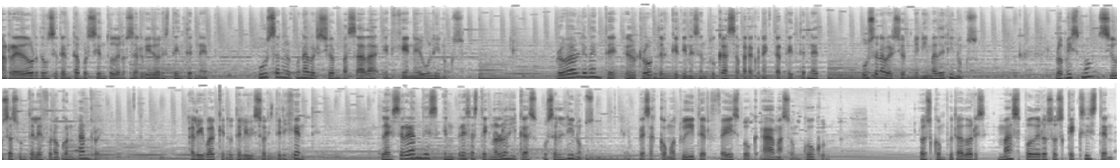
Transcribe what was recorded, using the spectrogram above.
alrededor de un 70% de los servidores de Internet usan alguna versión basada en GNU Linux. Probablemente el router que tienes en tu casa para conectarte a Internet usa una versión mínima de Linux. Lo mismo si usas un teléfono con Android, al igual que tu televisor inteligente. Las grandes empresas tecnológicas usan Linux, empresas como Twitter, Facebook, Amazon, Google. Los computadores más poderosos que existen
